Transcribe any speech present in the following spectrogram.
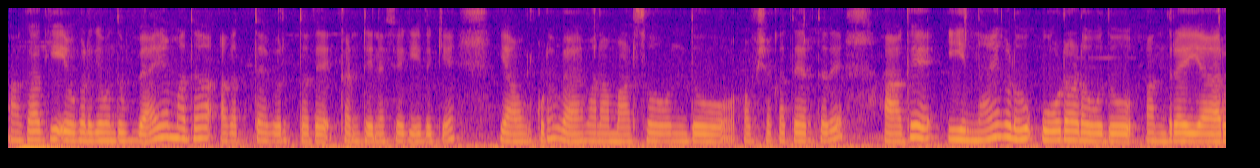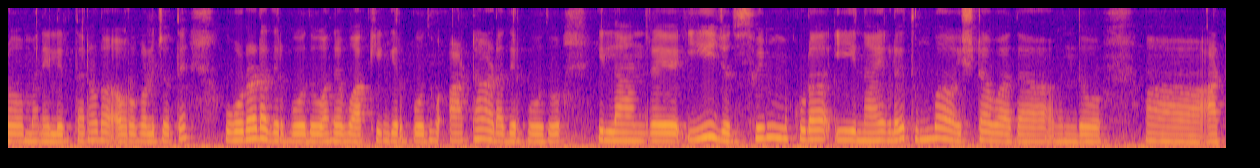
ಹಾಗಾಗಿ ಇವುಗಳಿಗೆ ಒಂದು ವ್ಯಾಯಾಮದ ಅಗತ್ಯವಿರುತ್ತದೆ. ಕಂಟಿನ್ಯೂಸ್ ಆಗಿ ಇದಕ್ಕೆ ಯಾವಾಗಲೂ ಕೂಡ ವ್ಯಾಯಾಮನ ಮಾಡಿಸೋ ಒಂದು ಅವಶ್ಯಕತೆ ಇರ್ತದೆ. ಹಾಗೆ ಈ ನಾಯಿಗಳು ಓಡಾಡುವುದು ಅಂದರೆ ಯಾರೋ ಮನೇಲಿರ್ತಾರೆ ನೋಡೋ, ಅವ್ರುಗಳ ಜೊತೆ ಓಡಾಡೋದಿರ್ಬೋದು, ಅಂದರೆ ವಾಕಿಂಗ್ ಇರ್ಬೋದು, ಆಟ ಆಡೋದಿರ್ಬೋದು, ಇಲ್ಲ ಅಂದರೆ ಈಜೋದು ಸ್ವಿಮ್ ಕೂಡ ಈ ನಾಯಿಗಳಿಗೆ ತುಂಬ ಇಷ್ಟವಾದ ಒಂದು ಆಟ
